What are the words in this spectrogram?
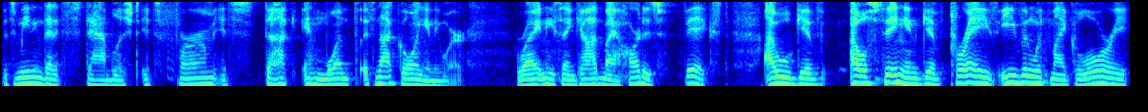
it's meaning that it's established, it's firm, it's stuck in one it's not going anywhere. Right? And he's saying, God, my heart is fixed. I will give I will sing and give praise even with my glory.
